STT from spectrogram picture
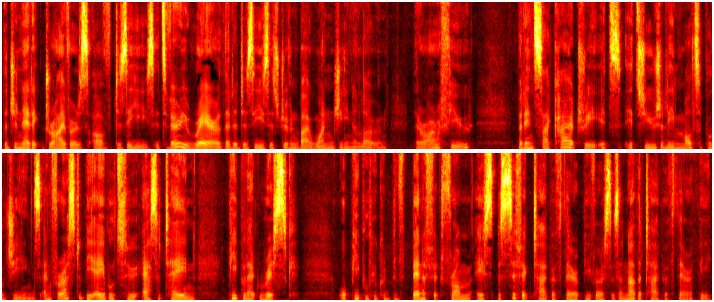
the genetic drivers of disease. It's very rare that a disease is driven by one gene alone. There are a few, but in psychiatry, it's, it's usually multiple genes. And for us to be able to ascertain people at risk or people who could benefit from a specific type of therapy versus another type of therapy,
